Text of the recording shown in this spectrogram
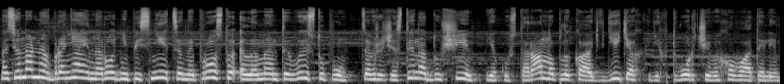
Національне вбрання і народні пісні це не просто елементи виступу, це вже частина душі, яку старанно плекають в дітях їх творчі вихователі.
